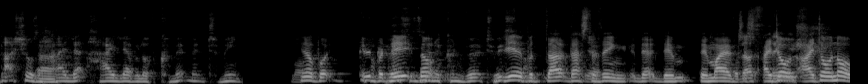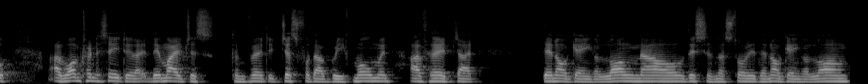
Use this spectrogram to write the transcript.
That shows a Uh, high, le- high level of commitment to me. You know, but If but they person's no, going to convert to Islam, yeah, but that that's Yeah. the thing. They, they they might have But just I don't I don't know. Uh, what I'm trying to say to like they might have just converted just for that brief moment. I've heard that they're not getting along now. This is a story. They're not getting along.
